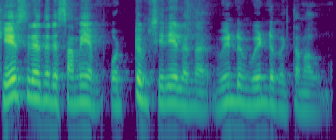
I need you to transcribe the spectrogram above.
കെ സുരേന്ദ്രന്റെ സമയം ഒട്ടും ശരിയല്ലെന്ന് വീണ്ടും വീണ്ടും വ്യക്തമാകുന്നു.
